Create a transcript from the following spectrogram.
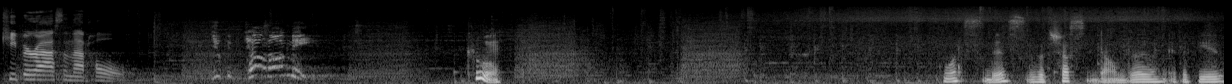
keep your ass in that hole. You can count on me. cool. What's this? There's a chest down there, it appears.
